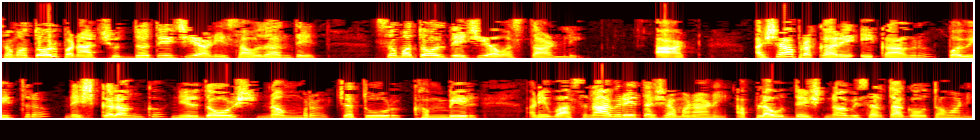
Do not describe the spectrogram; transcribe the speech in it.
समतोलपणात शुद्धतेची आणि सावधानतेत समतोलतेची अवस्था आणली. आठ. अशा प्रकारे एकाग्र पवित्र निष्कलंक निर्दोष नम्र चतुर खंबीर आणि वासनाविरहित अशा मनाने आपला उद्देश न विसरता गौतमाने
